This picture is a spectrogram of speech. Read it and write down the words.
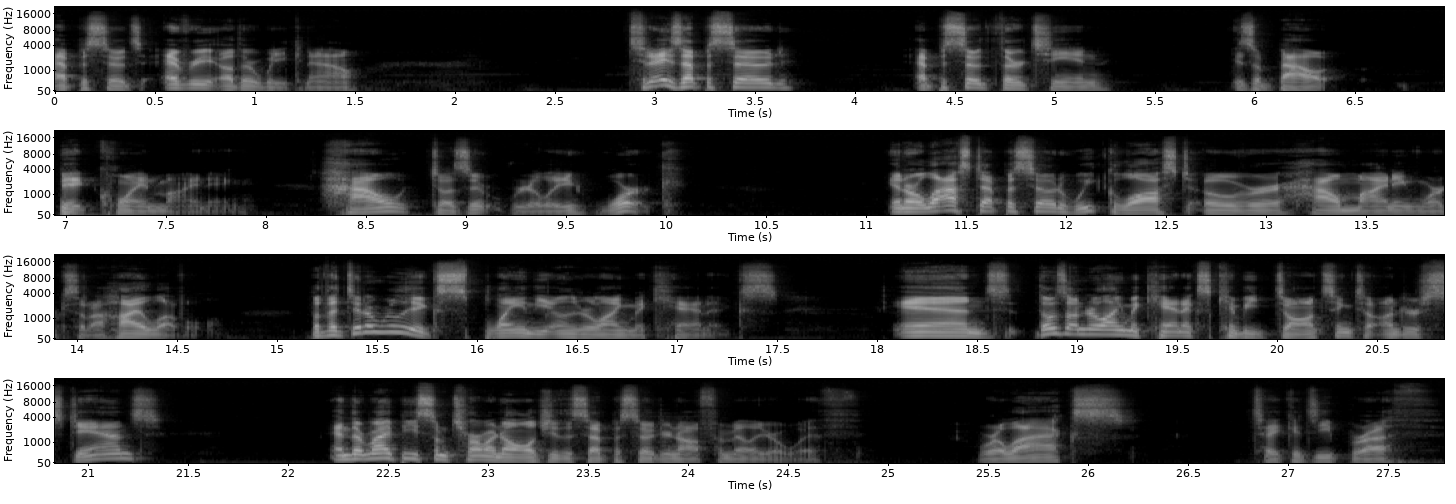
episodes every other week now. Today's episode, episode 13, is about Bitcoin mining. How does it really work? In our last episode, we glossed over how mining works at a high level, but that didn't really explain the underlying mechanics. And those underlying mechanics can be daunting to understand, and there might be some terminology this episode you're not familiar with. Relax, take a deep breath,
